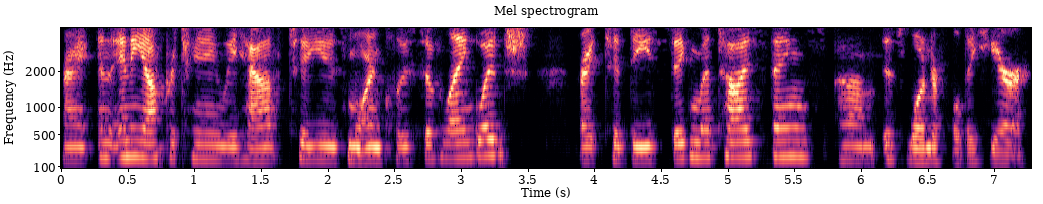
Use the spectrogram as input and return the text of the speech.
right? And any opportunity we have to use more inclusive language, right, to destigmatize things um, is wonderful to hear,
